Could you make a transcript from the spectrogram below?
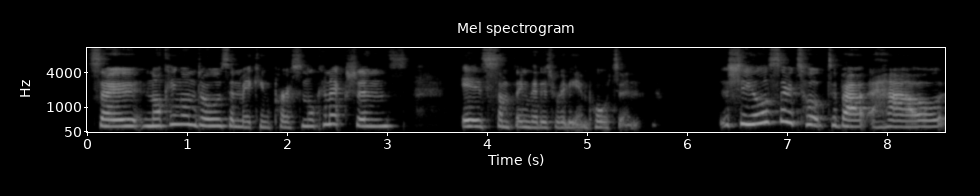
So, knocking on doors and making personal connections is something that is really important. She also talked about how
